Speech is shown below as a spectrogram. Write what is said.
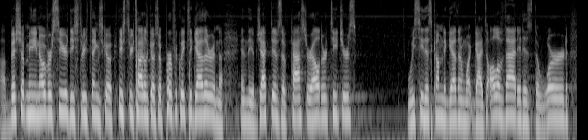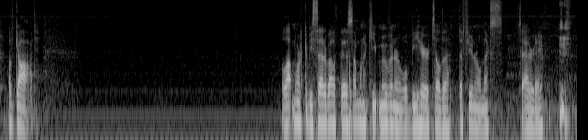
uh, bishop meaning overseer these three things go these three titles go so perfectly together in the in the objectives of pastor elder teachers. We see this come together and what guides all of that. It is the word of god. A lot more could be said about this. I'm going to keep moving or we'll be here till the, the funeral next saturday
